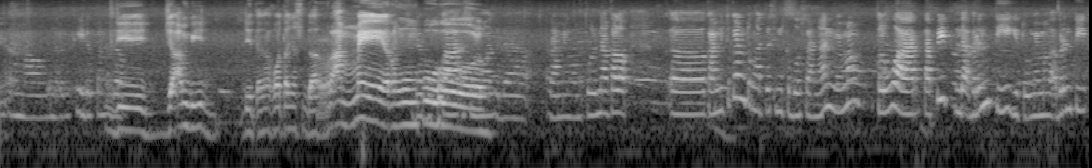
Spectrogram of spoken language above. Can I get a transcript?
gitu. normal bener kehidupan udah di Jambi di tengah kotanya sudah rame ngumpul. semua sudah rame ngumpul. Nah kalau eh, kami tuh kan untuk ngatasin kebosanan memang keluar tapi nggak berhenti gitu. Memang nggak berhenti.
